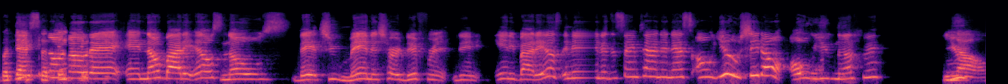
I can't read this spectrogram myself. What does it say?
But that's you the don't thing. know that, and nobody else knows that you manage her different than anybody else. And then at the same time, then that's on you. She don't owe you nothing. You, No.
